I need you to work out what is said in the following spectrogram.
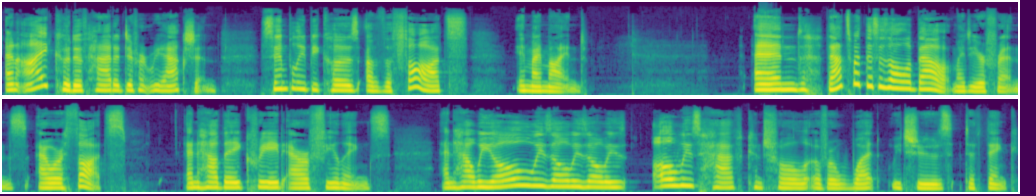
and I could have had a different reaction simply because of the thoughts in my mind. And that's what this is all about, my dear friends our thoughts and how they create our feelings, and how we always, always, always, always have control over what we choose to think.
